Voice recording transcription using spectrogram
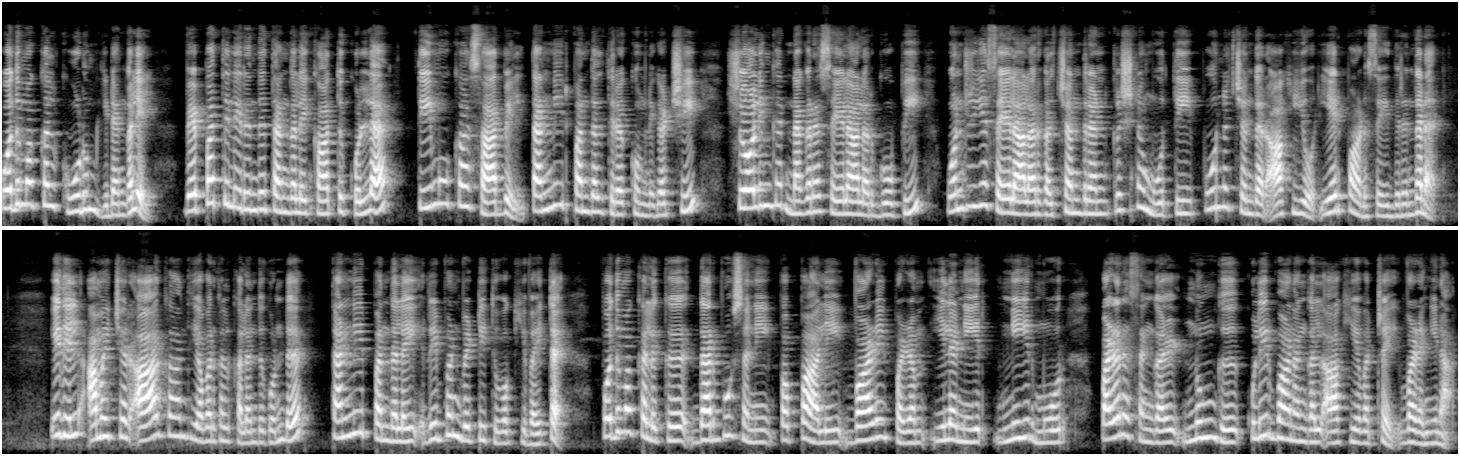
பொதுமக்கள் கூடும் இடங்களில் வெப்பத்திலிருந்து தங்களை காத்துக்கொள்ள திமுக சார்பில் தண்ணீர் பந்தல் திறக்கும் நிகழ்ச்சி ஷோலிங்கர் நகர செயலாளர் கோபி ஒன்றிய செயலாளர்கள் சந்திரன் கிருஷ்ணமூர்த்தி பூர்ணச்சந்தர் ஆகியோர் ஏற்பாடு செய்திருந்தனர். இதில் அமைச்சர் ஆர். காந்தி அவர்கள் கலந்து கொண்டு தண்ணீர் பந்தலை ரிப்பன் வெட்டி துவக்கி வைத்த பொதுமக்களுக்கு தர்பூசணி பப்பாளி வாழைப்பழம் இளநீர் நீர்மோர் பழரசங்கள் நுங்கு குளிர்பானங்கள் ஆகியவற்றை வழங்கினார்.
